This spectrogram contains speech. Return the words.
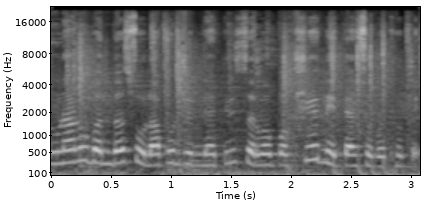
ऋणानुबंध सोलापूर जिल्ह्यातील सर्वपक्षीय नेत्यांसोबत होते.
